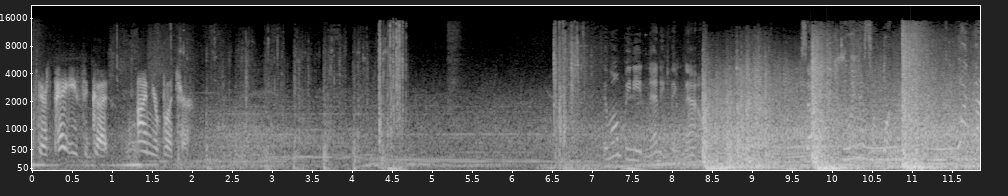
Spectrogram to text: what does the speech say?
If there's Peggies to gut, I'm your butcher. They won't be needing anything now. So, join us or what? What the?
